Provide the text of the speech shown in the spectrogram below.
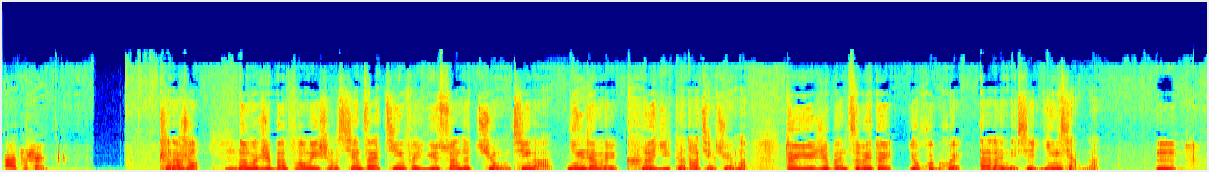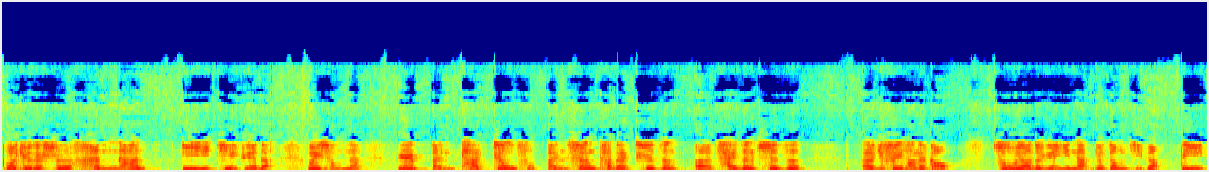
啊，主持人，陈教授，那么日本防卫省现在经费预算的窘境啊，您认为可以得到解决吗？对于日本自卫队又会不会带来哪些影响呢？嗯，我觉得是很难。易于解决的，为什么呢？日本它政府本身它的赤政呃财政赤字，呃就非常的高。主要的原因呢有这么几个：第一，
